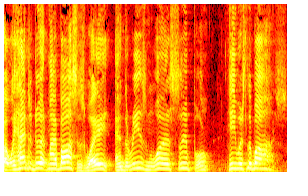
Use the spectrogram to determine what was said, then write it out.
But we had to do it my boss's way, and the reason was simple he was the boss.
